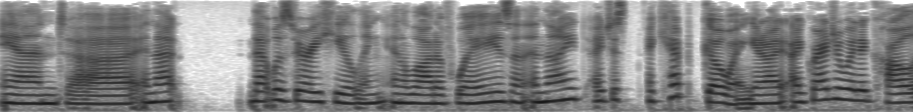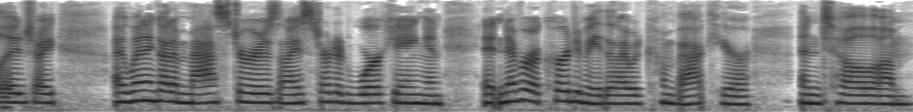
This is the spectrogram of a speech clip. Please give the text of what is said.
and uh, and that that was very healing in a lot of ways. And, and I, I just I kept going. You know, I, I, graduated college. I I went and got a master's, and I started working. And it never occurred to me that I would come back here until um,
